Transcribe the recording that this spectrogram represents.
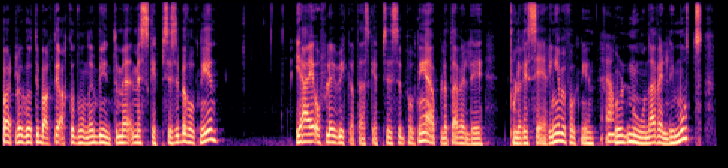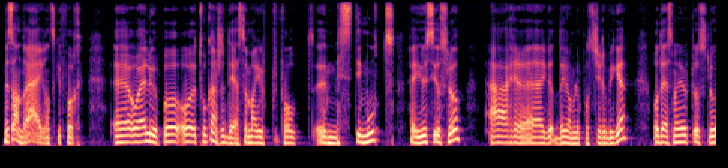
bare til å gå tilbake til akkurat hvordan det begynte med, med skepsis i befolkningen. Jeg opplever ikke at det er skepsis i befolkningen, jeg opplever at det er veldig polarisering i befolkningen. Ja. Hvor noen er veldig imot, mens andre er ganske for. Eh, og jeg lurer på, og jeg tror kanskje det som har gjort folk eh, mest imot høyhus i Oslo, er eh, det gamle Postgirobygget. Og det som har gjort Oslo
